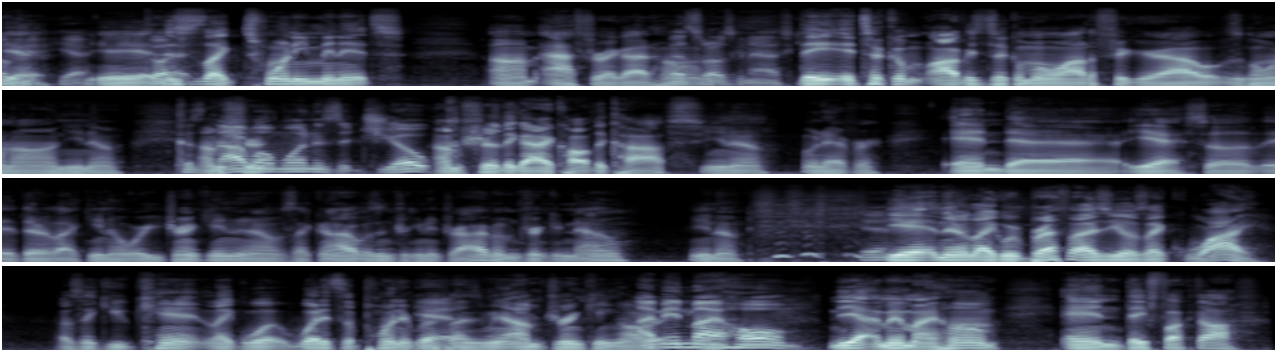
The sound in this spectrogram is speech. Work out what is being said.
Okay, yeah, yeah, yeah, yeah. This ahead. is like twenty minutes um, after I got home. That's what I was gonna ask you. They it took them obviously took them a while to figure out what was going on. You know, Because I'm 911 is a joke. I'm sure the guy called the cops. You know, whatever. And uh, yeah, so they, they're like, you know, were you drinking? And I was like, no, I wasn't drinking to drive. I'm drinking now. You know. Yeah. yeah. And they're like, we breathalyze you. I was like, why? I was like, you can't. Like, what? What is the point of Yeah. breathalyzing me? I'm drinking already. I'm in my Like, home. Yeah, I'm in my home, and they fucked off.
